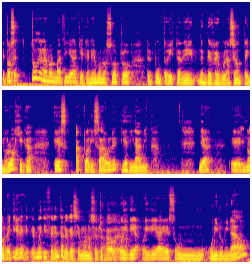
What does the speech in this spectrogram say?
Entonces, toda la normativa que tenemos nosotros desde el punto de vista de, de regulación tecnológica es actualizable y es dinámica. ¿Ya? Eh, no requiere... Es es muy diferente a lo que hacemos nosotros ahora. Hoy ¿no? día, hoy día es un, un iluminado,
